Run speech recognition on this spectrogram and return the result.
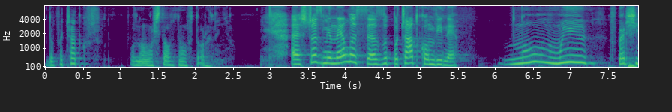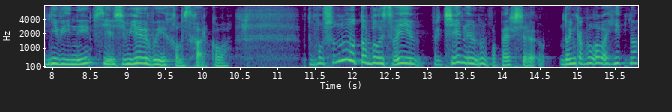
до початку повномасштабного вторгнення. Е, Що змінилося з початком війни? Ну, ми в перші дні війни всією сім'єю виїхали з Харкова. Тому що ну, то були свої причини. Ну, по-перше, донька була вагітна,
